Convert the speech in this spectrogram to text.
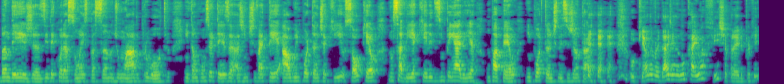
bandejas e decorações passando de um lado para o outro. Então com certeza a gente vai ter algo importante aqui. Só o Kel não sabia que ele desempenharia um papel importante nesse jantar. o Kel na verdade ainda não caiu a ficha para ele porque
